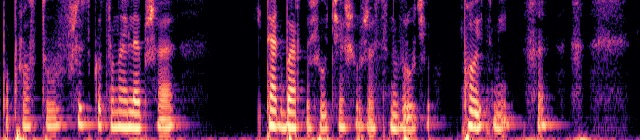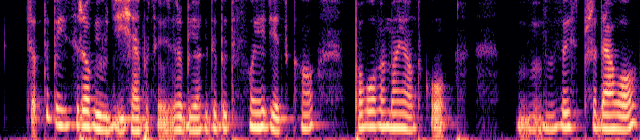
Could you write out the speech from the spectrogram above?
po prostu wszystko co najlepsze i tak bardzo się ucieszył, że syn wrócił. Powiedz mi, co ty byś zrobił dzisiaj, bo co byś zrobiła, gdyby twoje dziecko połowę majątku wysprzedało,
